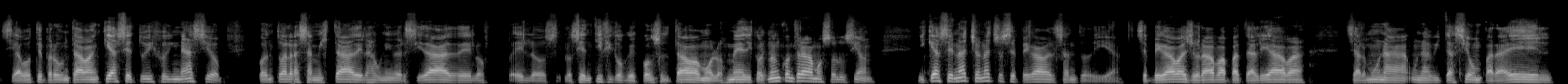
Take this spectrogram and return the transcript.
si a vos te preguntaban, ¿qué hace tu hijo Ignacio con todas las amistades, las universidades, los, eh, los, los, científicos que consultábamos, los médicos? No encontrábamos solución. ¿Y qué hace Nacho? Nacho se pegaba el santo día. Se pegaba, lloraba, pataleaba, se armó una, una habitación para él,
